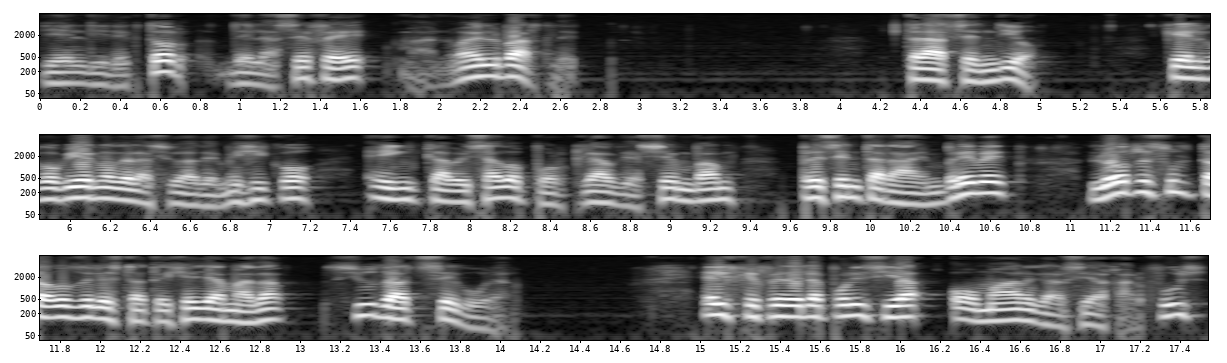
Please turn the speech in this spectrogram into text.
y el director de la CFE, Manuel Bartlett. Trascendió que el gobierno de la Ciudad de México, encabezado por Claudia Sheinbaum, presentará en breve los resultados de la estrategia llamada Ciudad Segura. El jefe de la policía, Omar García Harfuch,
